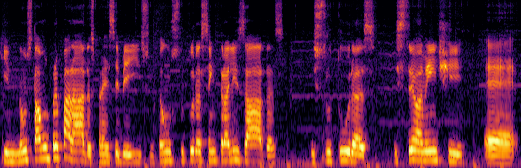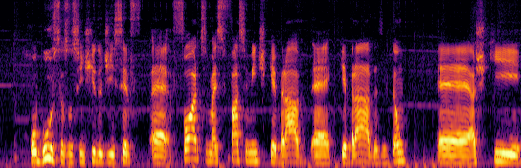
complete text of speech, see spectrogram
que não estavam preparadas para receber isso. Então, estruturas centralizadas, estruturas extremamente é, robustas no sentido de ser é, fortes, mas facilmente é, quebradas. Então, é, acho que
